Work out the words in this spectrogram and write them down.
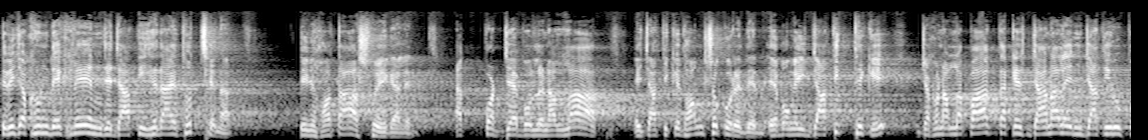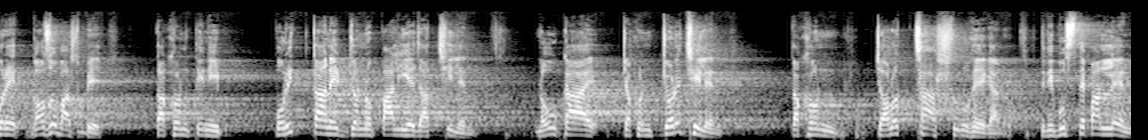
তিনি যখন দেখলেন যে জাতি হেদায়েত হচ্ছে না, তিনি হতাশ হয়ে গেলেন। এক পর্যায়ে বললেন, আল্লাহ, এই জাতিকে ধ্বংস করে দেন এবং এই জাতির থেকে যখন আল্লাহ পাক তাকে জানালেন জাতির উপরে গজব আসবে, তখন তিনি পরিত্রাণের জন্য পালিয়ে যাচ্ছিলেন। নৌকায় যখন চড়েছিলেন, তখন জলোচ্ছ্বাস শুরু হয়ে গেল। তিনি বুঝতে পারলেন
